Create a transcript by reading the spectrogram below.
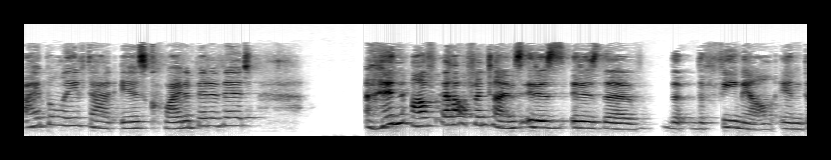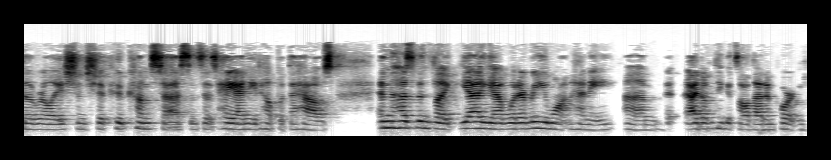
I believe that is quite a bit of it. And oftentimes it is it is the, the the female in the relationship who comes to us and says hey i need help with the house and the husband's like yeah yeah whatever you want honey. Um, i don't think it's all that important.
